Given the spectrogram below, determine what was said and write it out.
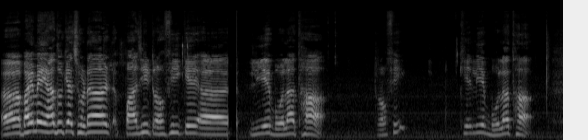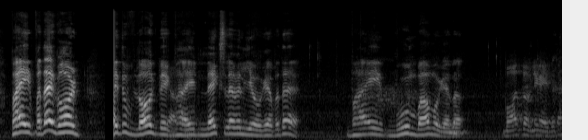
अ, भाई मैं याद हूँ क्या छोटा पाजी ट्रॉफी के अ, लिए बोला था। ट्रॉफी के लिए बोला था। भाई पता है गॉड? भाई तू ब्लॉग देख भाई नेक्स्ट लेवल ये हो गया पता है? भाई बूम बाम हो गया था। बहुत पब्लिक आई थी ना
